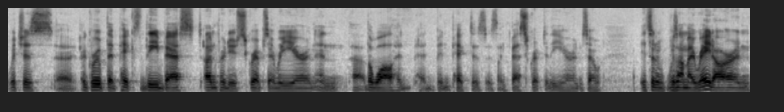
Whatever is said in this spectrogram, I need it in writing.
which is uh, a group that picks the best unproduced scripts every year, and, and uh, The Wall had, had been picked as, as like best script of the year, and so it sort of was on my radar, and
